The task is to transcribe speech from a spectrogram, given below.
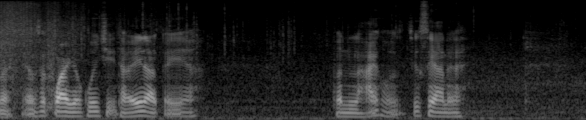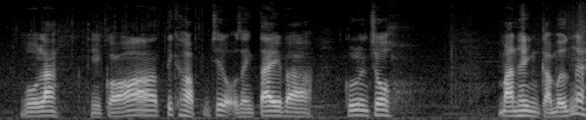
đây, em sẽ quay cho quý anh chị thấy là cái à, phần lái của chiếc xe này vô lăng thì có tích hợp chế độ dành tay và cruise control màn hình cảm ứng này.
